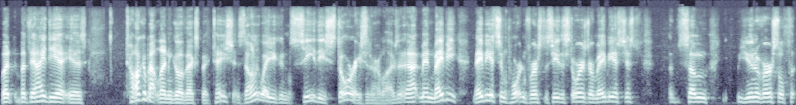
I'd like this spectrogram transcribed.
But but the idea is talk about letting go of expectations. The only way you can see these stories in our lives, and I mean, maybe maybe it's important for us to see the stories, or maybe it's just some universal th-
